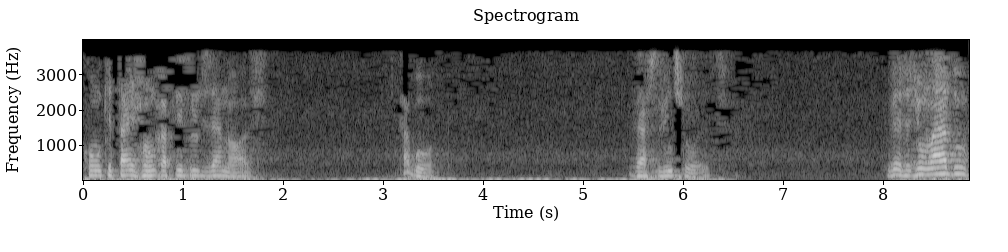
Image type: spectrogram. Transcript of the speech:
com o que está em João capítulo 19. Acabou. Verso 28. Veja, de um lado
